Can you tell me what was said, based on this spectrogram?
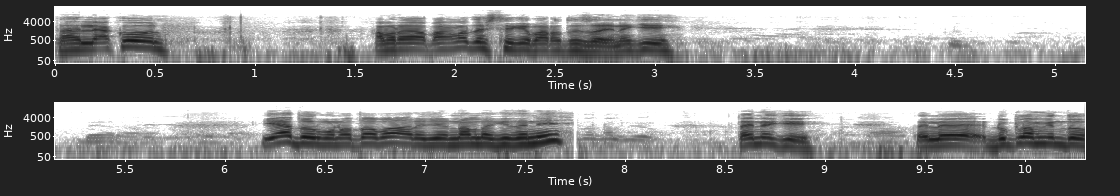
তাহলে এখন আমরা বাংলাদেশ থেকে ভারতে যাই, নাকি? ইয়া ধরবো না তো আবার এই যে নামটা কি জানি? তাই নাকি? তাহলে ঢুকলাম কিন্তু।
